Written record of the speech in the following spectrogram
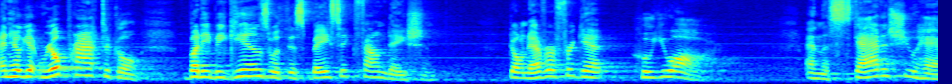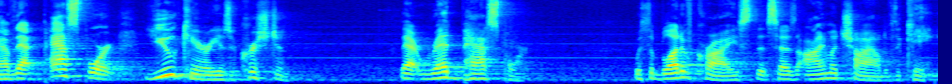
And he'll get real practical. But he begins with this basic foundation. Don't ever forget who you are and the status you have, that passport you carry as a Christian, that red passport with the blood of Christ that says, I'm a child of the King.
